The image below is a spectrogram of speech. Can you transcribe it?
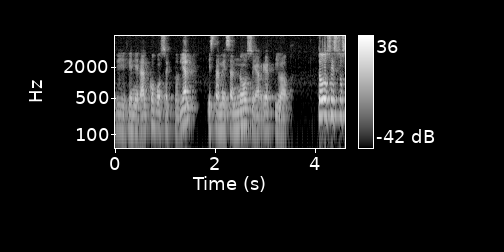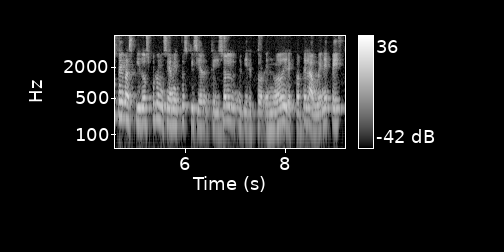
eh, general como sectorial, esta mesa no se ha reactivado. Todos estos temas y dos pronunciamientos que, hizo el nuevo director de la UNP,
